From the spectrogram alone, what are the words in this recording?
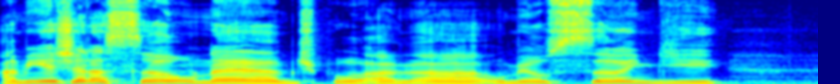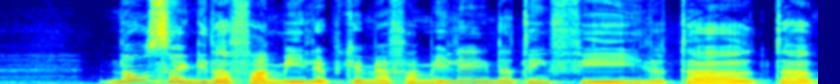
a minha geração, né? Tipo, a, a, o meu sangue. Não sangue da família, porque a minha família ainda tem filho, tá, tá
